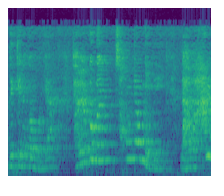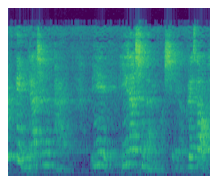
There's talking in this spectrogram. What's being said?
느끼는 건 뭐냐? 결국은 성령님이 나와 함께 일하시는 바, 일, 일하신다는 것이에요. 그래서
